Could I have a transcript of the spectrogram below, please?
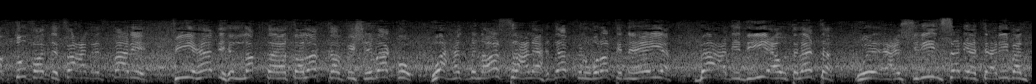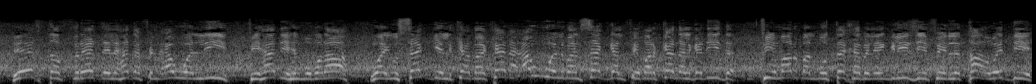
مخطوفة الدفاع في هذه اللقطة يتلقى في شباكه واحد من أسرع الأهداف في المباراة النهائية بعد دقيقة أو 23 ثانية تقريبا. يخطف فريد الهدف الأول ليه في هذه المباراة ويسجل كما كان أول من سجل في ماراكانا الجديد في مرمى المنتخب الإنجليزي في لقاء ودي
